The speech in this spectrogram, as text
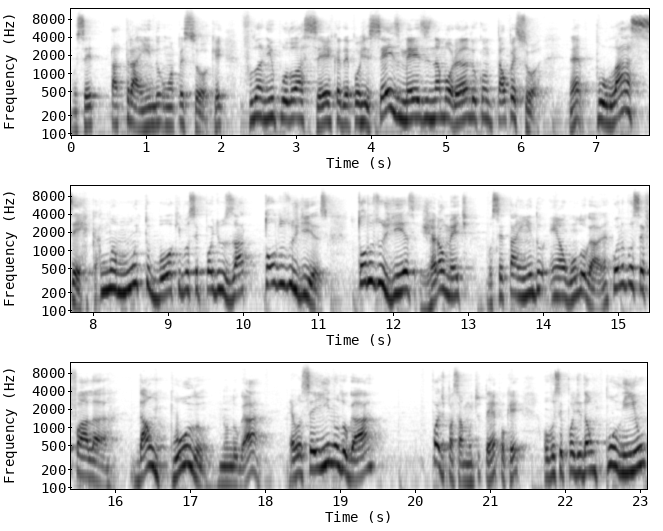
você está traindo uma pessoa, ok? Fulaninho pulou a cerca depois de seis meses namorando com tal pessoa. Né? Pular a cerca. Uma muito boa que você pode usar todos os dias. Todos os dias, geralmente, você está indo em algum lugar. Né? Quando você fala dar um pulo no lugar, é você ir no lugar, pode passar muito tempo, ok? Ou você pode dar um pulinho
